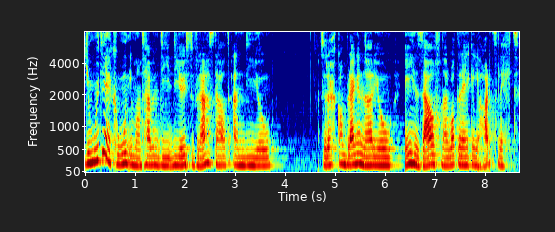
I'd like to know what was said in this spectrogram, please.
je moet eigenlijk gewoon iemand hebben die de juiste vragen stelt en die jou terug kan brengen naar jouw eigen zelf, naar wat er eigenlijk in je hart ligt.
